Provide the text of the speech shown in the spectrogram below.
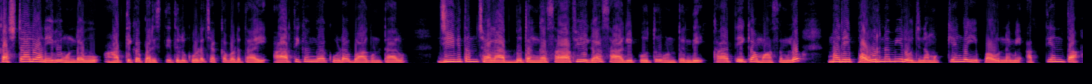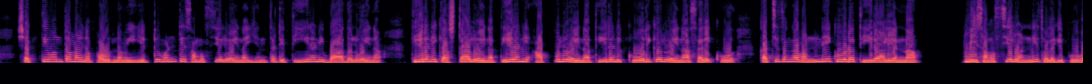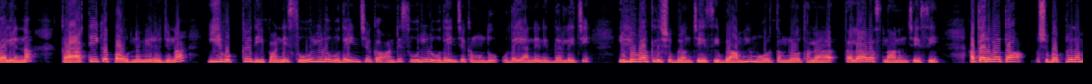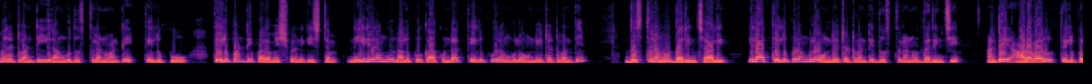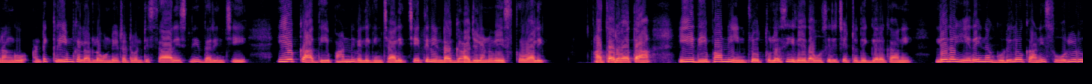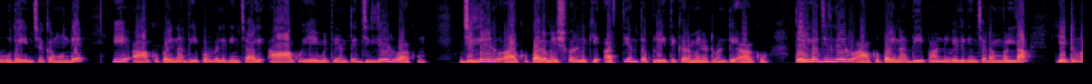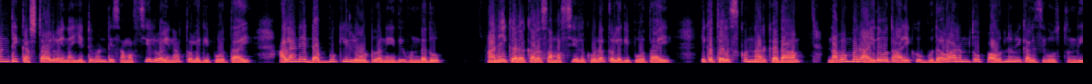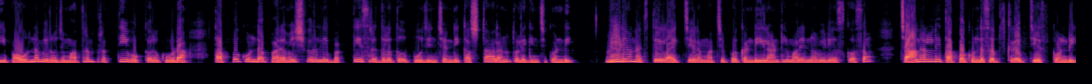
కష్టాలు అనేవి ఉండవు. ఆర్థిక పరిస్థితులు కూడా చక్కబడతాయి. ఆర్థికంగా కూడా బాగుంటారు. జీవితం చాలా అద్భుతంగా సాఫీగా సాగిపోతూ ఉంటుంది. కార్తీక మాసంలో మరి పౌర్ణమి రోజున ముఖ్యంగా ఈ పౌర్ణమి అత్యంత శక్తివంతమైన పౌర్ణమి. ఎటువంటి సమస్యలు అయినా ఎంతటి తీరని బాధలు అయినా తీరని కష్టాలు అయినా తీరని అప్పులు అయినా తీరని కోరికలు అయినా సరే కో ఖచ్చితంగా అవన్నీ కూడా తీరాలి అన్నా మీ సమస్యలు అన్నీ తొలగిపోవాలి అన్న కార్తీక పౌర్ణమి రోజున ఈ ఒక్క దీపాన్ని సూర్యుడు ఉదయించక అంటే సూర్యుడు ఉదయించక ముందు ఉదయాన్నే నిద్రలేచి ఇల్లు వాకిలి శుభ్రం చేసి బ్రాహ్మీ ముహూర్తంలో తల తలార స్నానం చేసి ఆ తర్వాత శుభప్రదమైనటువంటి రంగు దుస్తులను అంటే తెలుపు తెలుపు అంటే పరమేశ్వరునికి ఇష్టం. నీలిరంగు నలుపు కాకుండా తెలుపు రంగులో ఉండేటటువంటి దుస్తులను ధరించాలి. ఇలా తెలుపు రంగులో ఉండేటటువంటి దుస్తులను ధరించి అంటే ఆడవారు తెలుపు రంగు అంటే క్రీమ్ కలర్లో ఉండేటటువంటి శారీస్ని ధరించి ఈ యొక్క దీపాన్ని వెలిగించాలి. చేతి నిండా గాజులను వేసుకోవాలి. ఆ తర్వాత ఈ దీపాన్ని ఇంట్లో తులసి లేదా ఉసిరి చెట్టు దగ్గర కానీ లేదా ఏదైనా గుడిలో కానీ సూర్యుడు ఉదయించక ముందే ఈ ఆకు పైన దీపం వెలిగించాలి. ఆ ఆకు ఏమిటి అంటే జిల్లేడు ఆకు. జిల్లేడు ఆకు పరమేశ్వరునికి అత్యంత ప్రీతికరమైనటువంటి ఆకు. తెల్ల జిల్లేడు ఆకు పైన దీపాన్ని వెలిగించడం వల్ల ఎటువంటి కష్టాలు అయినా ఎటువంటి సమస్యలు అయినా తొలగిపోతాయి. అలానే డబ్బుకి లోటు అనేది ఉండదు. అనేక రకాల సమస్యలు కూడా తొలగిపోతాయి. ఇక తెలుసుకున్నారు కదా నవంబర్ ఐదవ తారీఖు బుధవారంతో పౌర్ణమి కలిసి వస్తుంది. ఈ పౌర్ణమి రోజు మాత్రం ప్రతి ఒక్కరు కూడా తప్పకుండా పరమేశ్వరుని భక్తి శ్రద్ధలతో పూజించండి కష్టాలను తొలగించుకోండి. వీడియో నచ్చితే లైక్ చేయడం మర్చిపోకండి. ఇలాంటి మరెన్నో వీడియోస్ కోసం ఛానల్ని తప్పకుండా సబ్స్క్రైబ్ చేసుకోండి.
